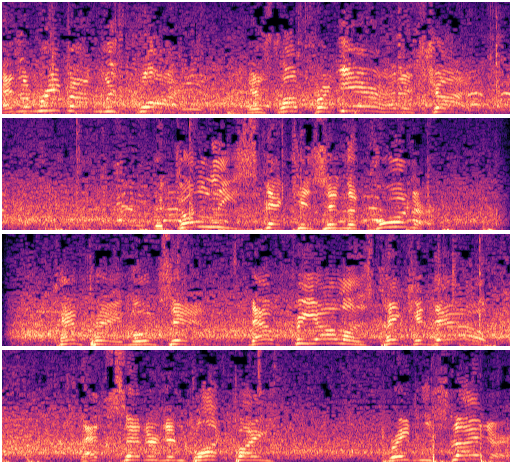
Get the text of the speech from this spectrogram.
And the rebound was blocked. As Lafreniere had a shot. The goalie stick is in the corner. Kempe moves in. Now Fiala's taken down. That's centered and blocked by Braden Schneider.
